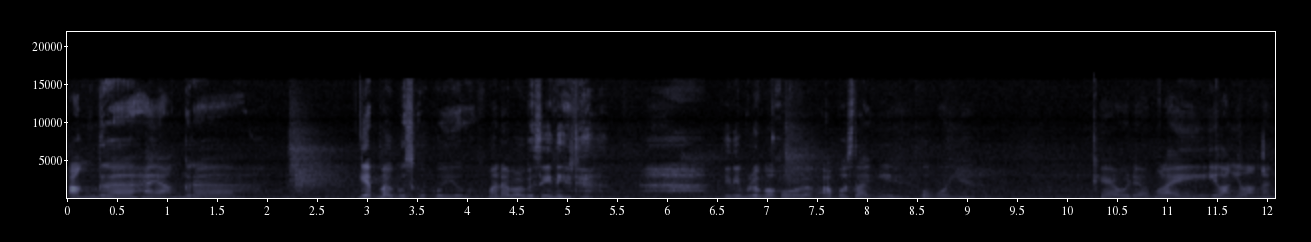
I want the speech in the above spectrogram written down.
Anggra Hai Anggra. Gap bagus kukuyu Mana bagus ini? Udah. Ini belum aku hapus lagi kukunya. Kayak udah mulai hilang-hilangan.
